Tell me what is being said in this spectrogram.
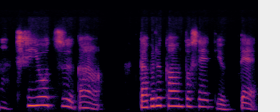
うん CO2 がダブルカウント制って言って、うん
